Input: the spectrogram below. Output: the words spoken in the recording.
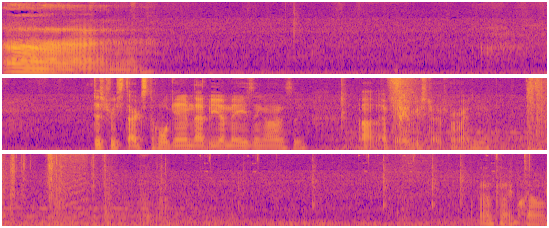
Uh. Just restarts the whole game. That'd be amazing, honestly. Oh, okay, it restarts from right here. I'm kind of dumb.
